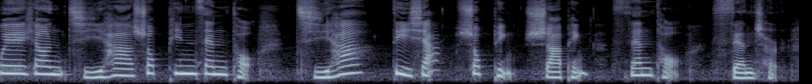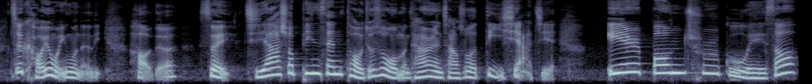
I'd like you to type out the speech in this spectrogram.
회현지하쇼핑센터，지하地下 shopping shopping center center，这考验我英文能力。好的，所以지하 shopping center 就是我们台湾人常说的地下街。일번출구에서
